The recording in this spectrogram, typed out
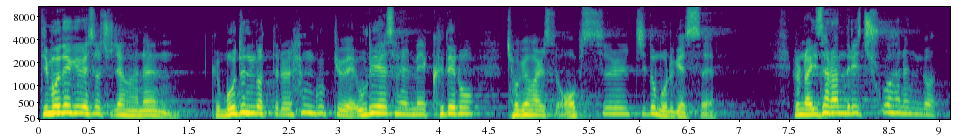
디모데 교회에서 주장하는 그 모든 것들을 한국 교회 우리의 삶에 그대로 적용할 수 없을지도 모르겠어요. 그러나 이 사람들이 추구하는 것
